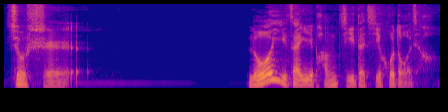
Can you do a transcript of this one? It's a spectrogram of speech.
就是……”罗毅在一旁急得几乎跺脚。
